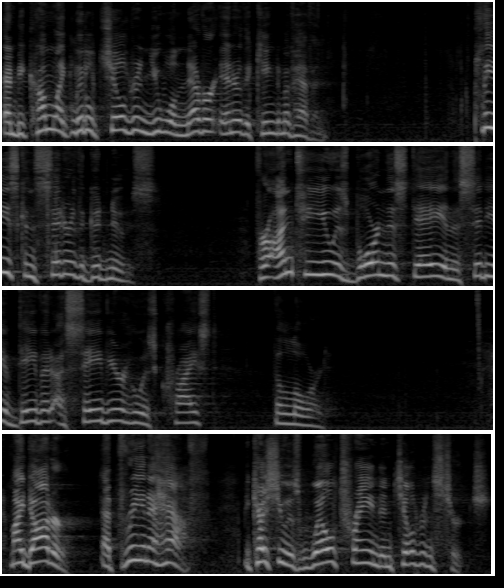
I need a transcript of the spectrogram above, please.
and become like little children, you will never enter the kingdom of heaven. Please consider the good news. For unto you is born this day in the city of David a Savior who is Christ the Lord. My daughter, at three and a half, because she was well trained in children's church,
